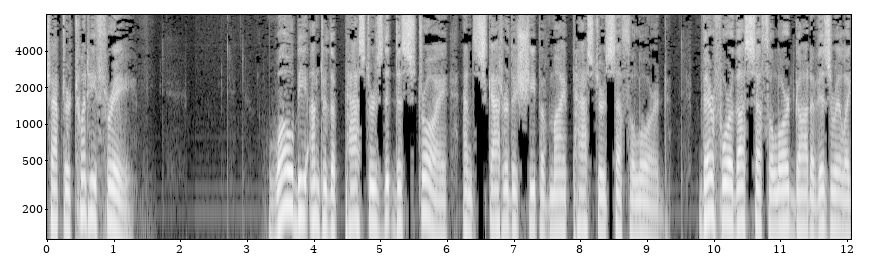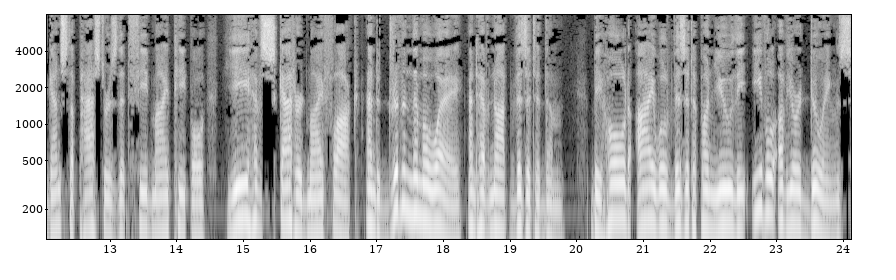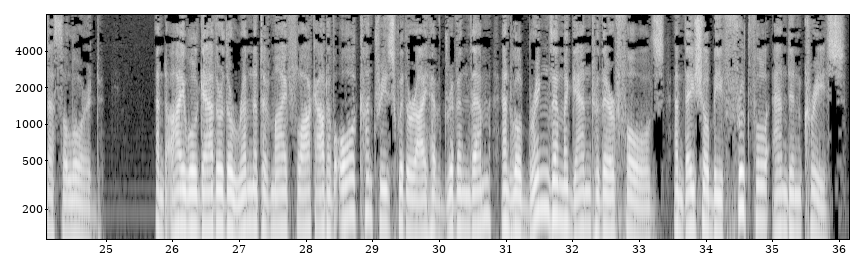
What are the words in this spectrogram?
Chapter 23 Woe be unto the pastors that destroy and scatter the sheep of my pastors, saith the Lord. Therefore thus saith the Lord God of Israel against the pastors that feed my people, Ye have scattered my flock, and driven them away, and have not visited them. Behold, I will visit upon you the evil of your doings, saith the Lord. And I will gather the remnant of my flock out of all countries whither I have driven them, and will bring them again to their folds, and they shall be fruitful and increase.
